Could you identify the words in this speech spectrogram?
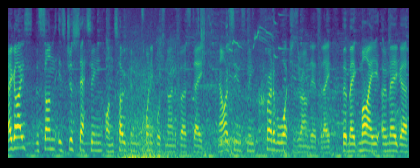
Hey guys, the sun is just setting on Token 2049, the first day. Now I've seen some incredible watches around here today that make my Omega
